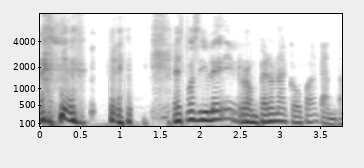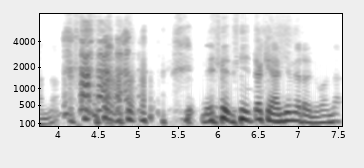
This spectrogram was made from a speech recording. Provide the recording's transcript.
¿Es posible Dime. romper una copa cantando? Necesito que alguien me responda.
